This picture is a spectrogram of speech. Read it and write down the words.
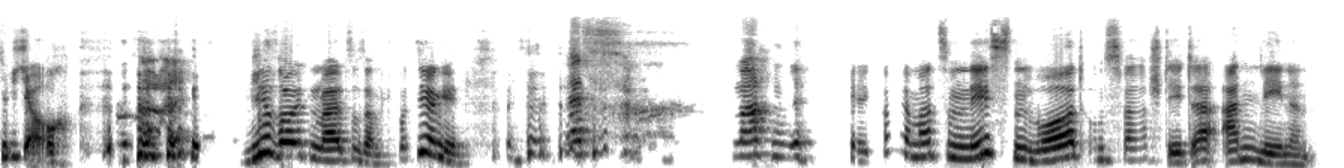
ich auch. Wir sollten mal zusammen spazieren gehen. Das machen wir. Okay, kommen wir mal zum nächsten Wort und zwar steht da anlehnen.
